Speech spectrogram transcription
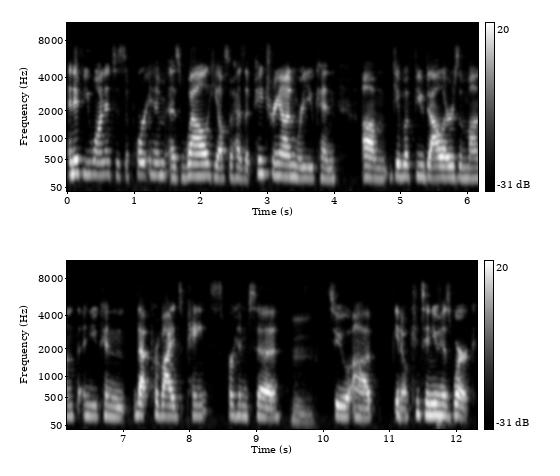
And if you wanted to support him as well, he also has a Patreon where you can um, give a few dollars a month and you can, that provides paints for him to, hmm. to, uh, you know, continue his work.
